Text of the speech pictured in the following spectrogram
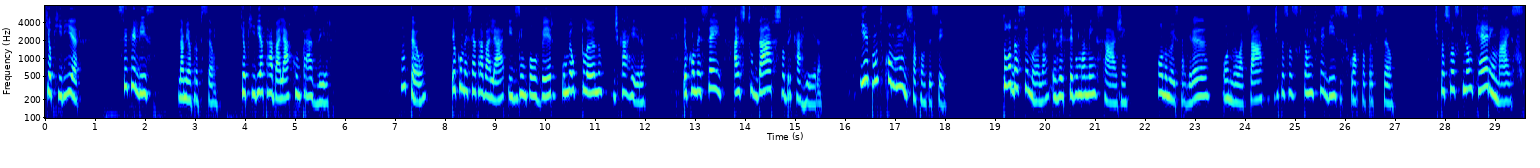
que eu queria ser feliz na minha profissão, que eu queria trabalhar com prazer. Então, eu comecei a trabalhar e desenvolver o meu plano de carreira. Eu comecei a estudar sobre carreira. E é muito comum isso acontecer. Toda semana eu recebo uma mensagem, ou no meu Instagram, ou no meu WhatsApp, de pessoas que estão infelizes com a sua profissão, de pessoas que não querem mais,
